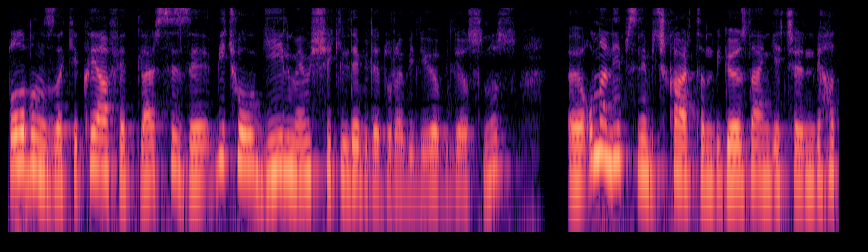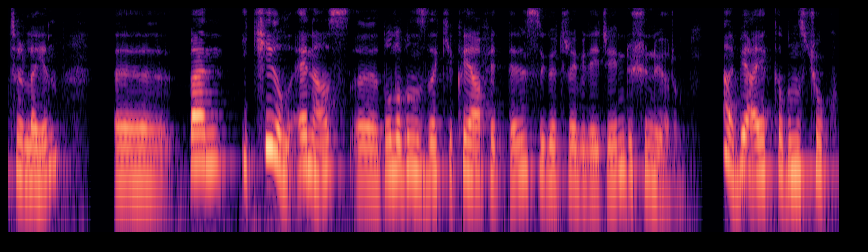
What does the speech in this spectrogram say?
dolabınızdaki kıyafetler size birçoğu giyilmemiş şekilde bile durabiliyor biliyorsunuz. Eee, onların hepsini bir çıkartın, bir gözden geçirin, bir hatırlayın. Eee, ben 2 yıl en az, eee, dolabınızdaki kıyafetlerin sizi götürebileceğini düşünüyorum. Ha, bir ayakkabınız çok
